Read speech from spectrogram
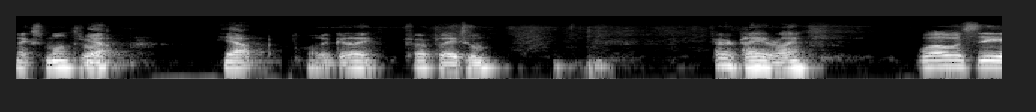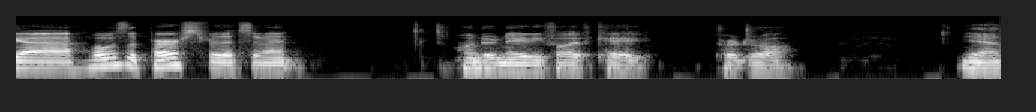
next month, right? Yep, yep. What a guy. Fair play to him. Fair play, Ryan. What was the uh, what was the purse for this event? 185k per draw. Yeah,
